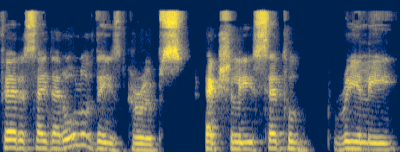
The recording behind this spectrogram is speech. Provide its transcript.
fair to say that all of these groups actually settled really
